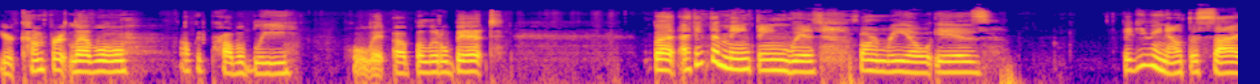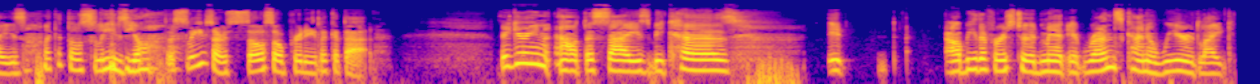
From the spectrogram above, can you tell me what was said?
your comfort level. I would probably pull it up a little bit. But I think the main thing with Farm Rio is figuring out the size. Look at those sleeves, y'all. The sleeves are so, so pretty. Look at that. Figuring out the size because I'll be the first to admit, it runs kind of weird. Like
